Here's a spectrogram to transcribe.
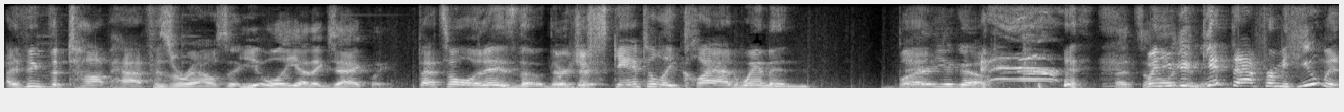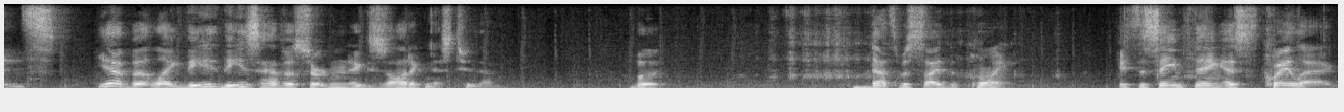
I think the top half is arousing. yeah, well, yeah, exactly. That's all it is, though. They're But just scantily clad women. But there you go. That's but you can get that from humans. Yeah, but like these these have a certain exoticness to them. But that's beside the point. It's the same thing as Quelaag.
